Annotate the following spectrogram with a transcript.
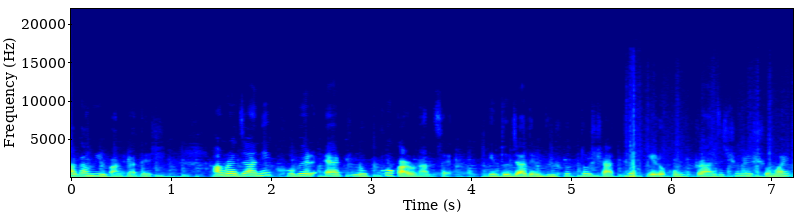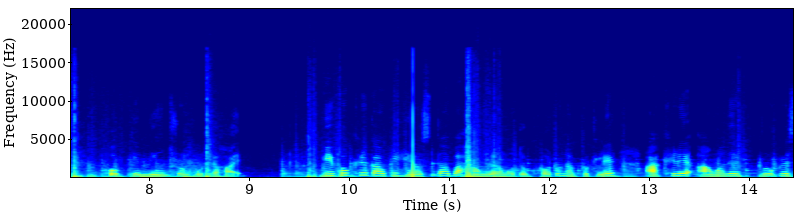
আগামীর বাংলাদেশ। আমরা জানি ক্ষোভের এক লক্ষ কারণ আছে, কিন্তু যাদের বৃহত্তর স্বার্থে এরকম ট্রানজিশনের সময় ক্ষোভকে নিয়ন্ত্রণ করতে হয়। বিপক্ষের কাউকে হেনস্থা বা হামলার মতো ঘটনা ঘটলে আখেরে আমাদের প্রোগ্রেস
